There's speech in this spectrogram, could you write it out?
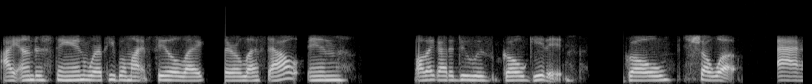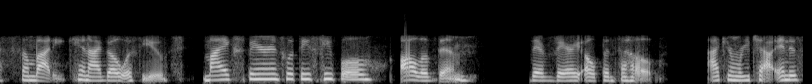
I understand where people might feel like they're left out, and all they got to do is go get it, go show up ask somebody, can I go with you? My experience with these people, all of them, they're very open to help. I can reach out and it's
